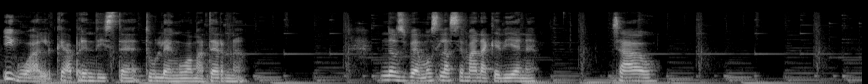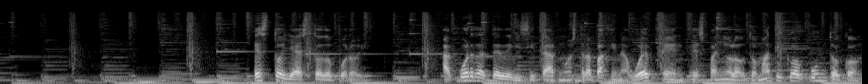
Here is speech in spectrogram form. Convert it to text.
igual que aprendiste tu lengua materna. Nos vemos la semana que viene. Chao. Esto ya es todo por hoy acuérdate de visitar nuestra página web en españolautomático.com.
